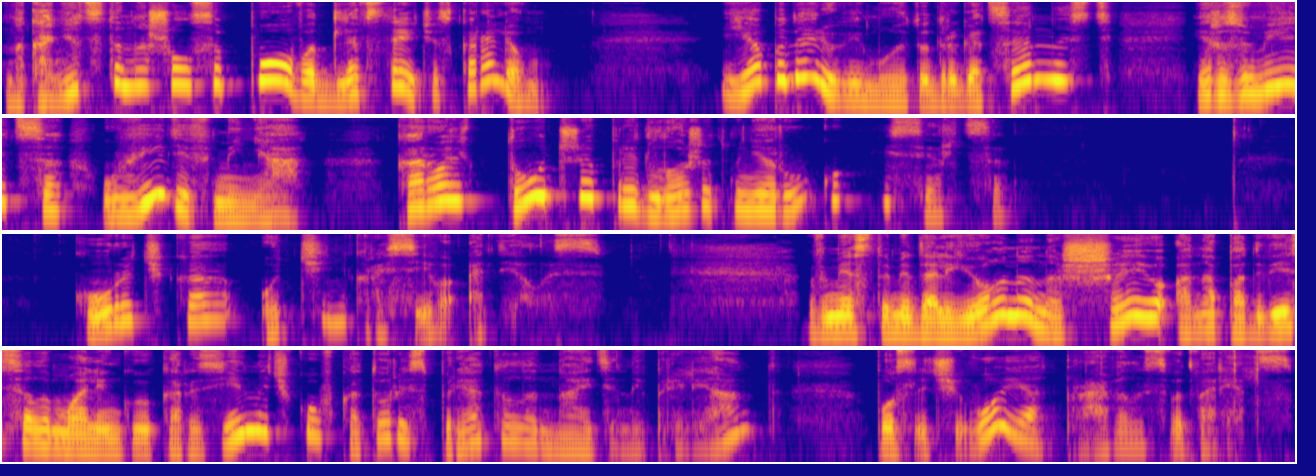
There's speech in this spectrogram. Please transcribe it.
Наконец-то нашелся повод для встречи с королем. Я подарю ему эту драгоценность и, разумеется, увидев меня, король тут же предложит мне руку и сердце. Курочка очень красиво оделась. Вместо медальона на шею она подвесила маленькую корзиночку, в которой спрятала найденный бриллиант, после чего и отправилась во дворец.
